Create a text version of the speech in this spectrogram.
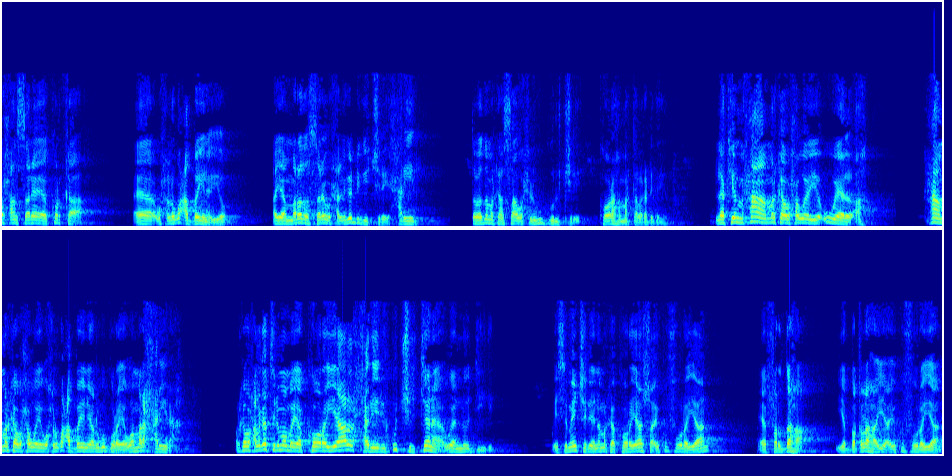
waxaan sare ee korka wax lagu cabbaynayo ayaa marada sare waxaa laga dhigi jiray xariir. Dabeedna markaasaa wax lagu guri jiray kooraha marka laga dhigayo laakiin maxaa marka waxa weeye u weel ah? Maxaa marka waxa weeye wax lagu cabbaynaya lagu guraya waa mara xariir ah. Marka waxaa laga tilmaamayaa koorayaal xariiri ku jirtana waa noo diiday way samayn jireenna marka koorayaasha ay ku fuulayaan ee fardaha iyo baqlaha iyo ay ku fuulayaan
